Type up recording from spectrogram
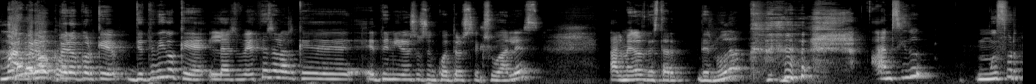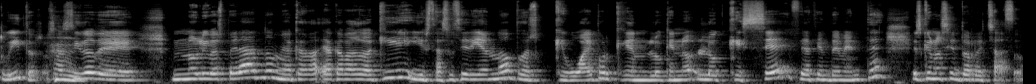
Bueno, A pero, pero porque yo te digo que las veces en las que he tenido esos encuentros sexuales, al menos de estar desnuda, han sido muy fortuitos. O sea, ha sido de no lo iba esperando, me acaba- he acabado aquí y está sucediendo, pues qué guay, porque lo que, no, lo que sé fehacientemente es que no siento rechazo.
